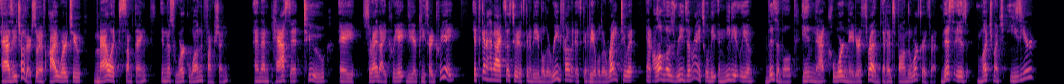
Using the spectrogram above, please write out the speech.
as each other. So if I were to malloc something in this work one function and then pass it to a thread I create via pthread create, it's going to have access to it. It's going to be able to read from it. It's going to be able to write to it. And all of those reads and writes will be immediately visible in that coordinator thread that had spawned the worker thread. This is much, much easier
